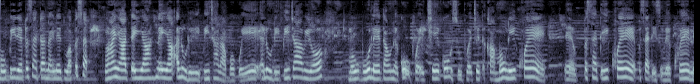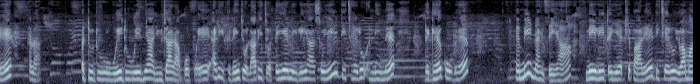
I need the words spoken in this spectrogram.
မုံပေးတယ်ပတ်ဆက်တတ်နိုင်တဲ့သူကပတ်ဆက်900 100 200အဲ့လိုလေးပေးကြတာပေါ့ကွယ်အဲ့လိုလေးပေးကြပြီးတော့မုံဘိုးလဲတောင်းတဲ့ကို့အဖွဲချင်းကို့အစုဖွဲချင်းတခါမုံလေးခွဲအဲပတ်ဆက်တေးခွဲပတ်ဆက်တေးဆိုလဲခွဲနဲ့ဟလာအတူတူဝေတူဝေမျှယူကြတာပေါ့ကွယ်အဲ့ဒီသတင်းကြိုလာပြီးကြောတရက်နေလေးဟာဆိုရင်တီချယ်တို့အနေနဲ့တကယ်ကိုပဲ မေ့နိုင်စရာနေလေးတစ်ရက်ဖြစ်ပါတယ်ဒီချေတို့ရွာမှာ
